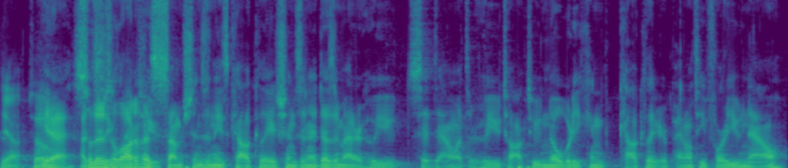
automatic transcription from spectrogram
Yeah. So yeah. So there's a lot of huge. assumptions in these calculations, and it doesn't matter who you sit down with or who you talk to. Nobody can calculate your penalty for you now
